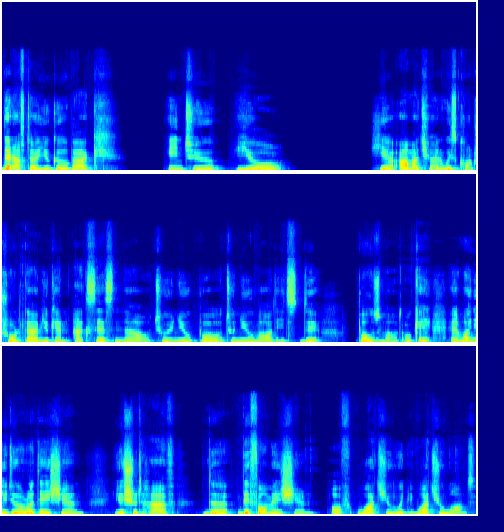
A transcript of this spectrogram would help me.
Then after you go back into your here armature and with control tab you can access now to a new po to new mode it's the pose mode okay and when you do a rotation you should have the deformation of what you would what you want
